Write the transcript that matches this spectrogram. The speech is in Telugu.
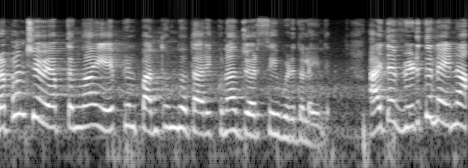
ప్రపంచవ్యాప్తంగా ఏప్రిల్ పంతొమ్మిదో తారీఖున జెర్సీ విడుదలైంది. అయితే విడుదలైన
